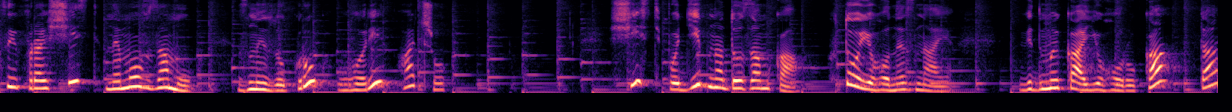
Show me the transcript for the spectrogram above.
Цифра 6 немов замок. Знизу круг вгорі гачок. 6 подібна до замка. Хто його не знає? Відмикає його рука та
